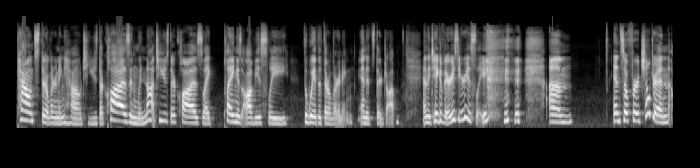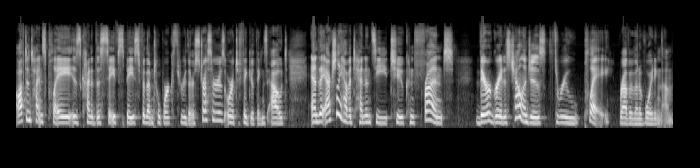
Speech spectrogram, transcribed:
pounce, they're learning how to use their claws and when not to use their claws. Like, playing is obviously the way that they're learning, and it's their job. And they take it very seriously. um, and so for children, oftentimes play is kind of the safe space for them to work through their stressors or to figure things out. And they actually have a tendency to confront their greatest challenges through play rather than avoiding them.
